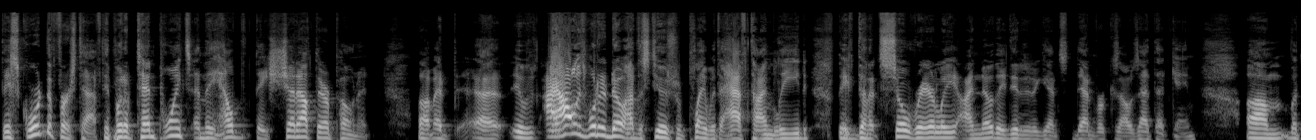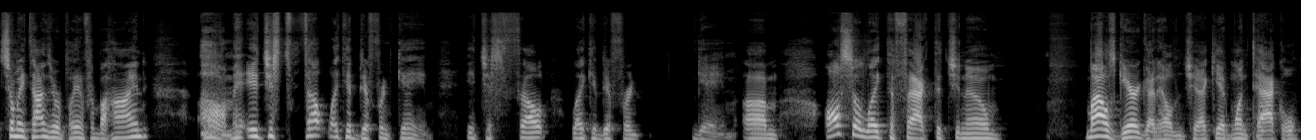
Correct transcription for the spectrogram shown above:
they scored the first half. They put up 10 points and they held, they shut out their opponent. Um, and, uh, it was. I always wanted to know how the Steelers would play with a halftime lead. They've done it so rarely. I know they did it against Denver because I was at that game. Um, but so many times they were playing from behind. Oh man, it just felt like a different game. It just felt like a different game. Um, also, like the fact that you know Myles Garrett got held in check. He had one tackle,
